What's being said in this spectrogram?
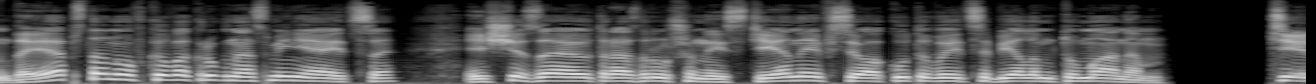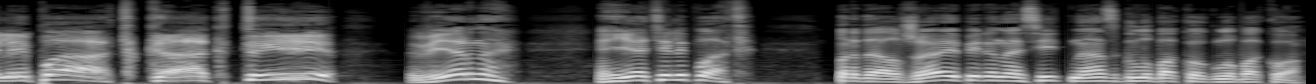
Да и обстановка вокруг нас меняется. Исчезают разрушенные стены, все окутывается белым туманом. «Телепат, как ты?» «Верно, я телепат. Продолжаю переносить нас глубоко-глубоко.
